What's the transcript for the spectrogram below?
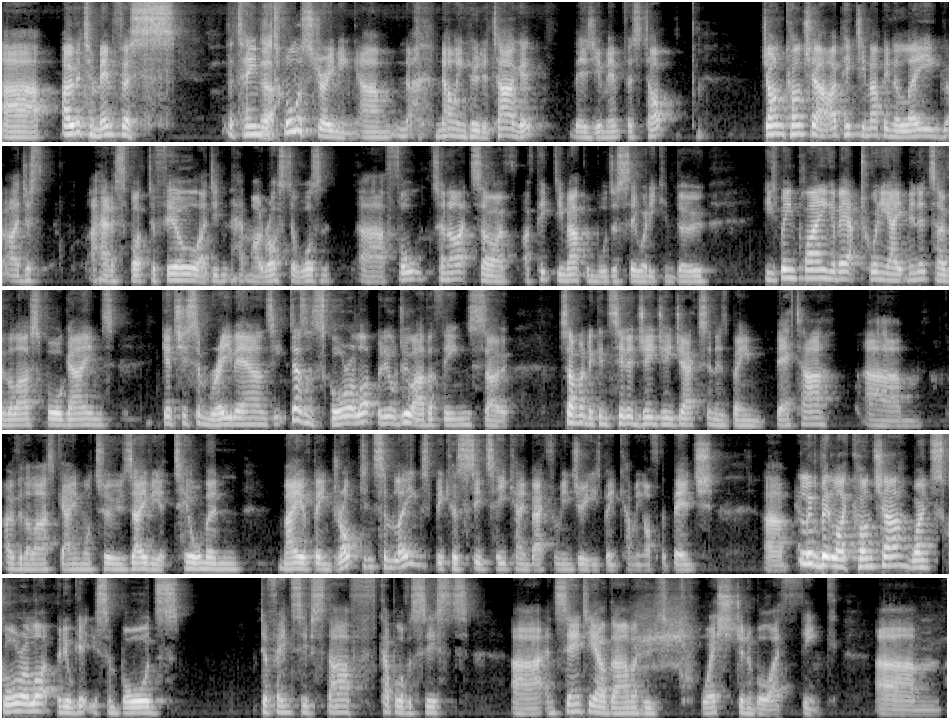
Uh, over to Memphis, the team that's Ugh. full of streaming. Um, knowing who to target, there's your Memphis top. John Konchar, I picked him up in a league. I just I had a spot to fill. I didn't have my roster wasn't uh, full tonight, so I've I've picked him up and we'll just see what he can do. He's been playing about 28 minutes over the last four games. Gets you some rebounds. He doesn't score a lot, but he'll do other things. So someone to consider. GG Jackson has been better um, over the last game or two. Xavier Tillman may have been dropped in some leagues because since he came back from injury, he's been coming off the bench. Um, a little bit like Konchar, won't score a lot, but he'll get you some boards, defensive stuff, couple of assists. Uh, and Santi Aldama, who's questionable, I think, um,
